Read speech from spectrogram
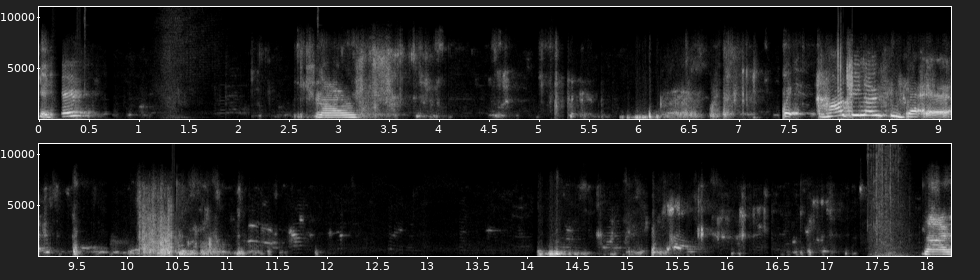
Did you? No. Wait, how do you know if you get it? No.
